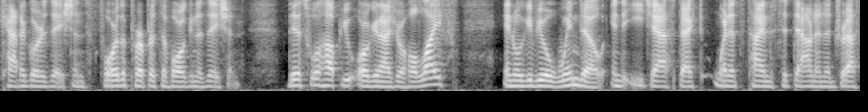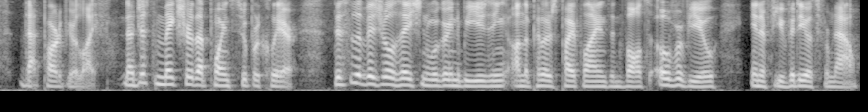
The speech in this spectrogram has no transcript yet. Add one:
categorizations for the purpose of organization. This will help you organize your whole life and will give you a window into each aspect when it's time to sit down and address that part of your life. Now, just to make sure that point's super clear, this is a visualization we're going to be using on the Pillars, Pipelines, and Vaults overview in a few videos from now.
